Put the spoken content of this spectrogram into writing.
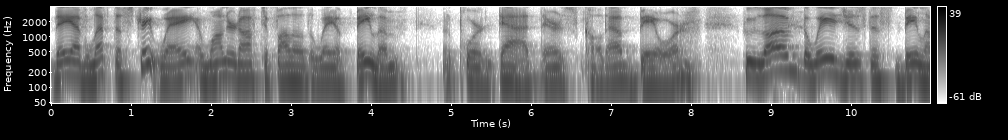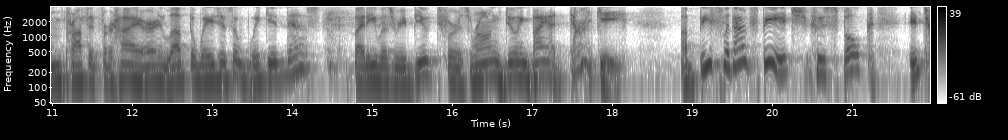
They have left the straight way and wandered off to follow the way of Balaam, a poor dad there's called out Beor, who loved the wages, this Balaam prophet for hire, he loved the wages of wickedness, but he was rebuked for his wrongdoing by a donkey, a beast without speech, who spoke into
